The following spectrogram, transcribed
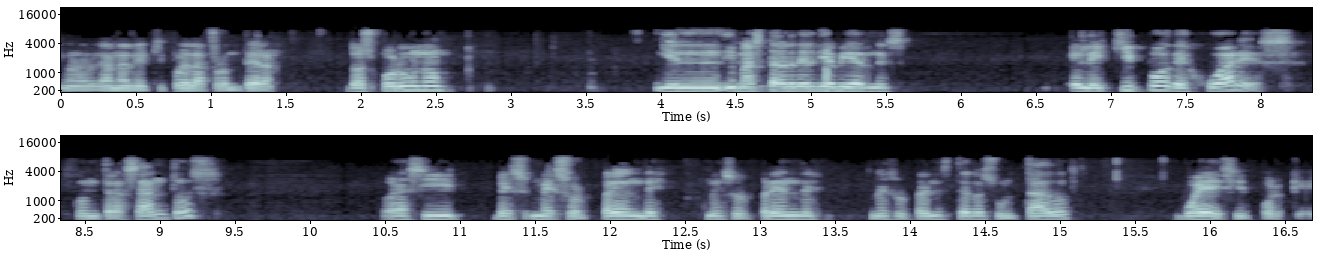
Y bueno, gana el equipo de la frontera. Dos por uno. Y, el, y más tarde, el día viernes, el equipo de Juárez contra Santos, ahora sí me, sorprende, me sorprende, me sorprende este resultado. Voy a decir por qué.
